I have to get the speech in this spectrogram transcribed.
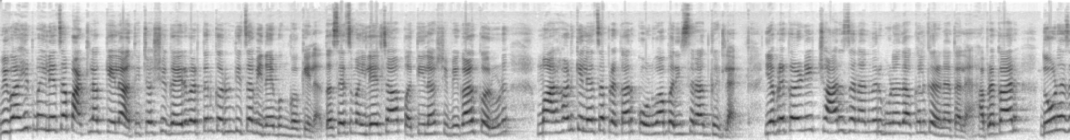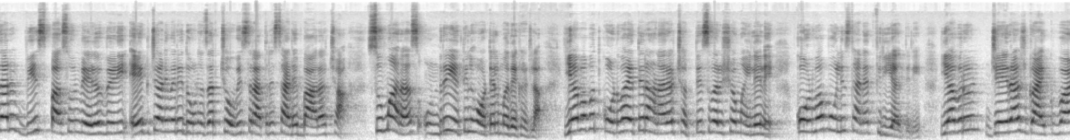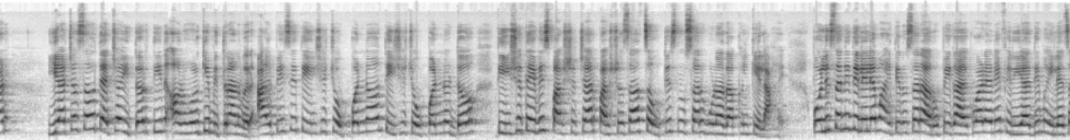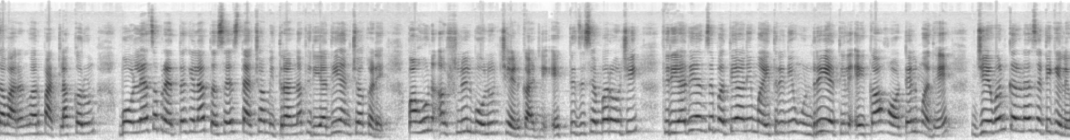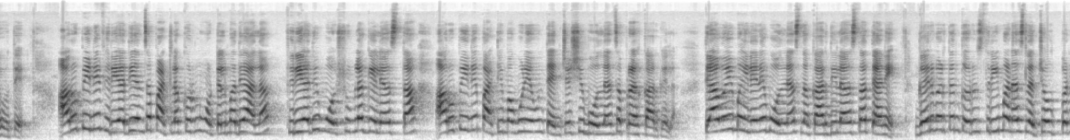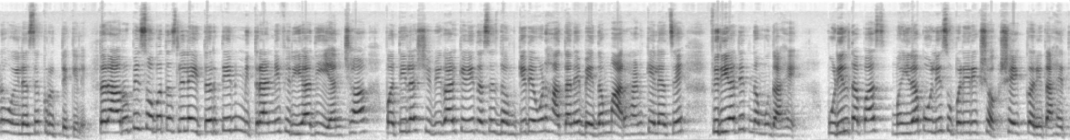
विवाहित महिलेचा पाठलाग केला तिच्याशी गैरवर्तन करून तिचा विनयभंग केला. तसेच महिलेच्या पतीला शिबिगाळ करून मारहाण केल्याचा प्रकार कोंढवा परिसरात घडलाय. या प्रकरणी चार जणांवर गुन्हा दाखल करण्यात आलाय. हा प्रकार दोन हजार वीसपासून वेळोवेळी एक जानेवारी दोन हजार चोवीस रात्री साडेबाराच्या सुमारास उंड्री येथील हॉटेलमध्ये घडला. याबाबत कोंढवा येथे राहणाऱ्या छत्तीस वर्षीय महिलेने कोंढवा पोलीस ठाण्यात फिर्याद दिली. यावरून जयराज गायकवाड याच्यासह त्याच्या इतर तीन अनोळखी मित्रांवर आय पी सी तीनशे चोपन्न तीनशे चोपन्न ड तीनशे तेवीस पाचशे चार पाचशे सहा चौतीसनुसार गुन्हा दाखल केला आहे. पोलिसांनी दिलेल्या माहितीनुसार आरोपी गायकवाड याने फिर्यादी महिलेचा वारंवार पाठलाग करून बोलण्याचा प्रयत्न केला तसेच त्याच्या मित्रांना फिर्यादी यांच्याकडे पाहून अश्लील बोलून छेड काढली. एकतीस डिसेंबर रोजी फिर्यादी यांचे पती आणि मैत्रिणी उंडरी येथील एका हॉटेलमध्ये जेवण करण्यासाठी गेले होते. आरोपीने फिर्यादी यांचा पाठलाग करून हॉटेलमध्ये आला. फिर्यादी वॉशरूमला गेले असता आरोपीने पाठीमागून येऊन त्यांच्याशी बोलण्याचा प्रकार केला. त्यावेळी महिलेने बोलण्यास नकार दिला असता त्याने गैरवर्तन करून स्त्री मनास लज्जा उत्पन्न होईल असे कृत्य केले. तर आरोपी सोबत असलेल्या इतर तीन मित्रांनी फिर्यादी यांच्या पतीला शिवीगाळ केली तसेच धमकी देऊन हाताने बेदम मारहाण केल्याचे फिर्यादीत नमूद आहे. पुढील तपास महिला पोलीस उपनिरीक्षक शेख करीत आहेत.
